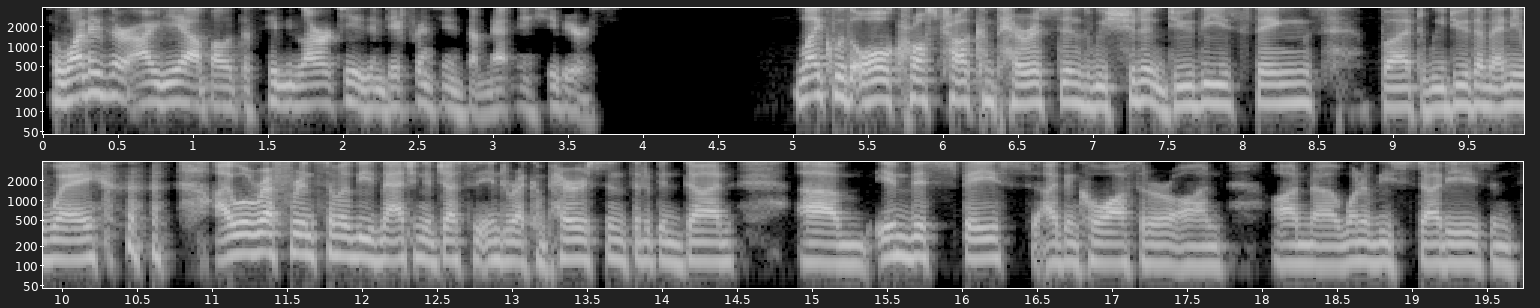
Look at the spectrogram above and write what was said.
So what is your idea about the similarities and difference in the MET inhibitors? Like with all cross-trial comparisons, we shouldn't do these things, but we do them anyway. I will reference some of these matching adjusted indirect comparisons that have been done um, in this space. I've been co-author on on uh, one of these studies, and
